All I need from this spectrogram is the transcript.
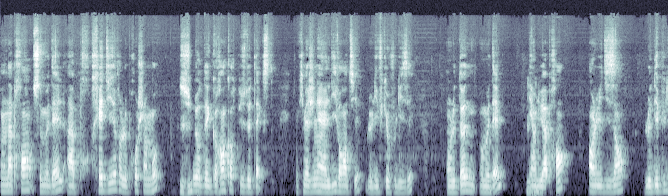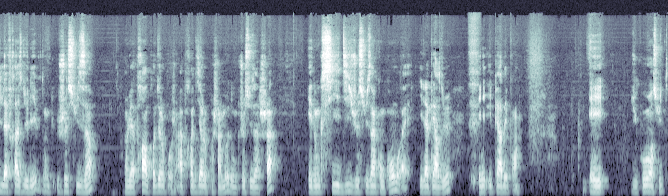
on apprend ce modèle à prédire le prochain mot mhm. sur des grands corpus de texte. Donc imaginez un livre entier, le livre que vous lisez. On le donne au modèle et on mhm. lui apprend en lui disant le début de la phrase du livre, donc je suis un, on lui apprend à produire le, prochain, à produire le prochain mot, donc je suis un chat. Et donc s'il dit je suis un concombre, il a perdu et il perd des points. Et du coup, ensuite,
